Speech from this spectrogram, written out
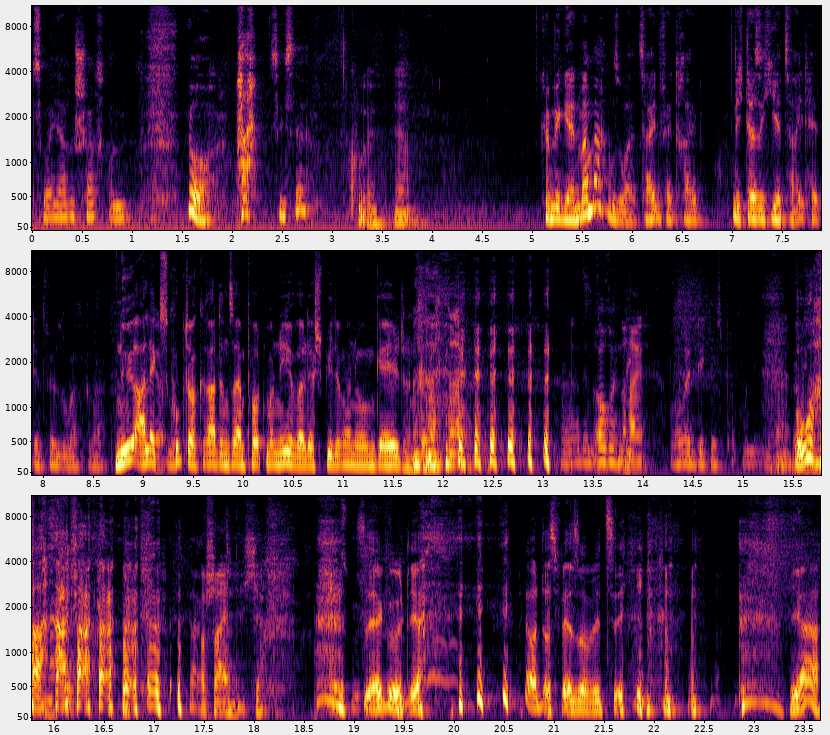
Zwei Jahre Schach und ja, ha, siehst du? Cool, ja. Können wir gerne mal machen, so als Zeitvertreib. Nicht, dass ich hier Zeit hätte für sowas. Aber Nö, Alex ja. guckt doch gerade in sein Portemonnaie, weil der spielt immer nur um Geld. Und dann ja, dann braucht er ein, brauch ein dickes Portemonnaie. Oha! Wahrscheinlich, ja. Sehr gut, ja. Und das wäre so witzig. Ja,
